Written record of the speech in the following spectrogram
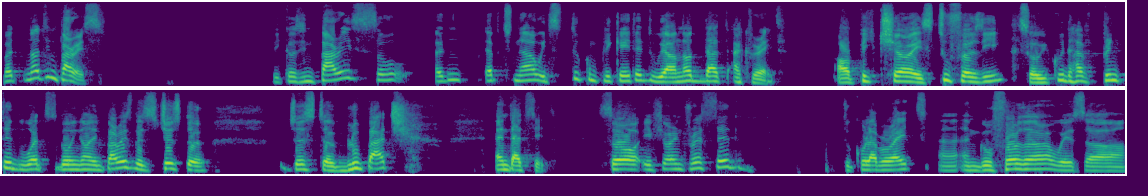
but not in Paris because in Paris, so up to now, it's too complicated. We are not that accurate. Our picture is too fuzzy. So we could have printed what's going on in Paris, but it's just a, just a blue patch and that's it. So if you're interested to collaborate uh, and go further with, uh,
